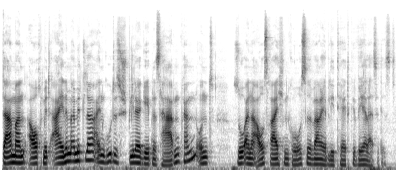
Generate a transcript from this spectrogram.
da man auch mit einem Ermittler ein gutes Spielergebnis haben kann und so eine ausreichend große Variabilität gewährleistet ist.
